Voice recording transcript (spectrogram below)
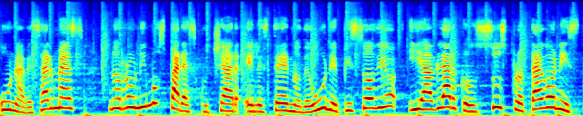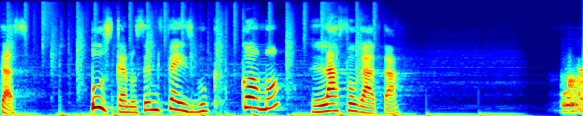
Una vez al mes nos reunimos para escuchar el estreno de un episodio y hablar con sus protagonistas. Búscanos en Facebook como La Fogata. Porque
